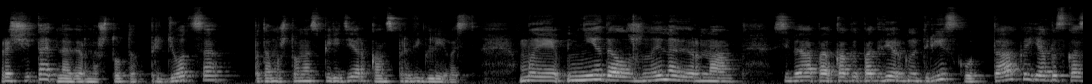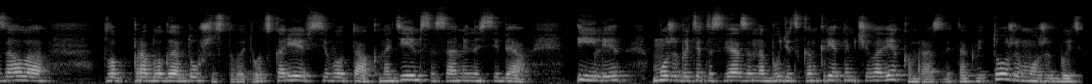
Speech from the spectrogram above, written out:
рассчитать, наверное, что-то придется, потому что у нас впереди аркан справедливость. Мы не должны, наверное, себя как и подвергнуть риску, так и, я бы сказала, проблагодушествовать. Вот скорее всего так. Надеемся сами на себя. Или, может быть, это связано будет с конкретным человеком, разве так ведь тоже может быть?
